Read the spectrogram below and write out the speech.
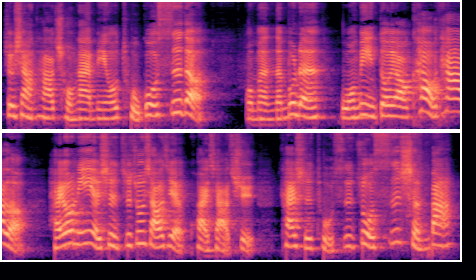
就像他从来没有吐过丝的。我们能不能活命都要靠它了。还有你也是蜘蛛小姐，快下去开始吐丝做丝绳吧。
